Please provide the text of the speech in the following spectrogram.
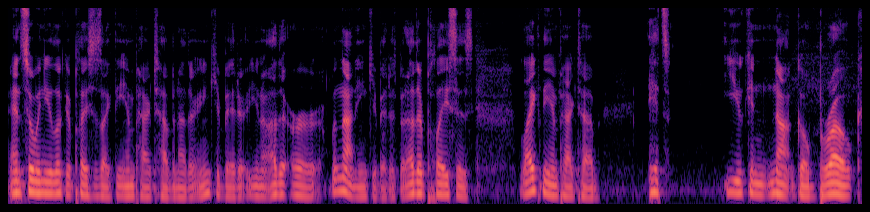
And so when you look at places like the Impact Hub and other incubator, you know, other or well, not incubators, but other places like the Impact Hub, it's you can not go broke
